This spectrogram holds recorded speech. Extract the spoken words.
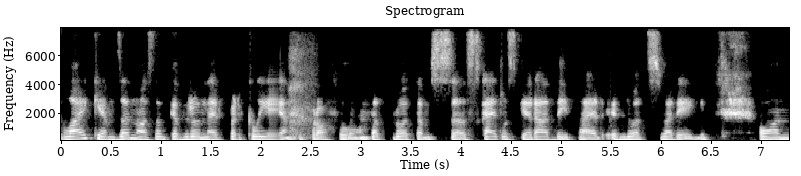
laika laikiem dzenos, tad, kad runa ir par klientu profiliem. Tad, protams, skaitliskie rādītāji ir, ir ļoti svarīgi. Un,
